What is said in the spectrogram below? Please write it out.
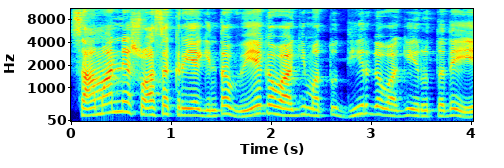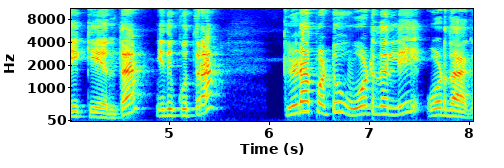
ಸಾಮಾನ್ಯ ಶ್ವಾಸಕ್ರಿಯೆಗಿಂತ ವೇಗವಾಗಿ ಮತ್ತು ದೀರ್ಘವಾಗಿ ಇರುತ್ತದೆ ಏಕೆ ಅಂತ? ಇದಕ್ಕುತ್ತರ ಕ್ರೀಡಾಪಟು ಓಟದಲ್ಲಿ ಓಡಿದಾಗ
